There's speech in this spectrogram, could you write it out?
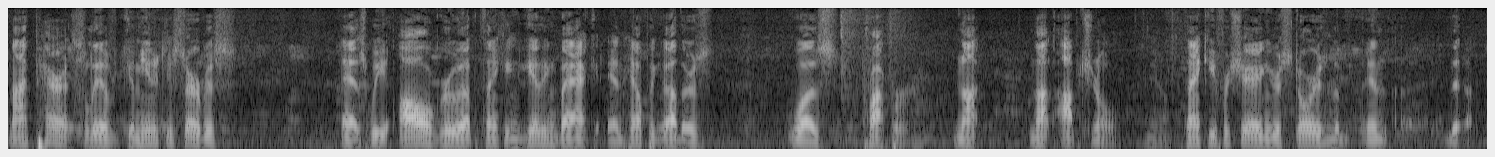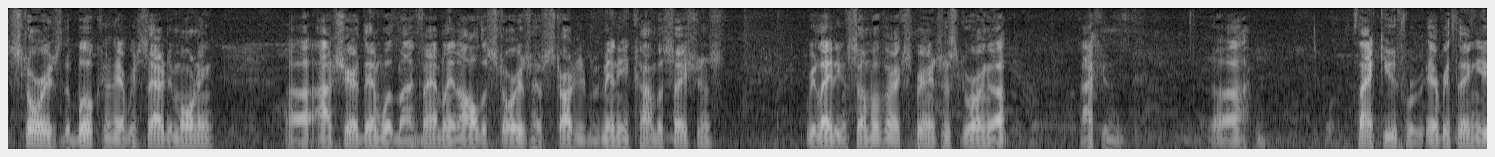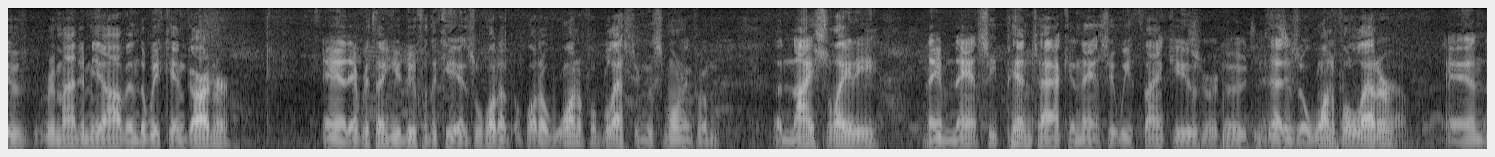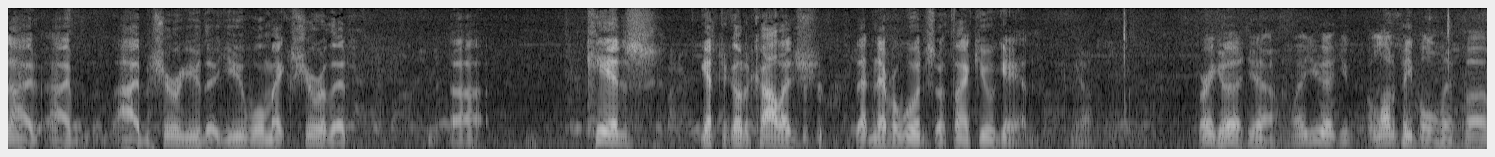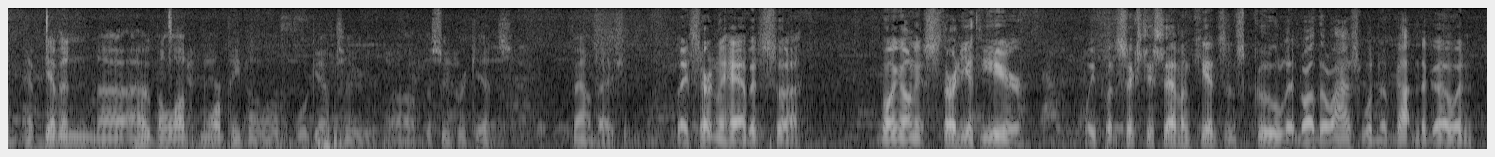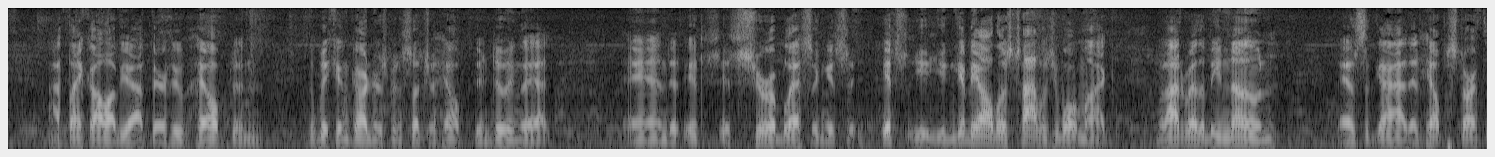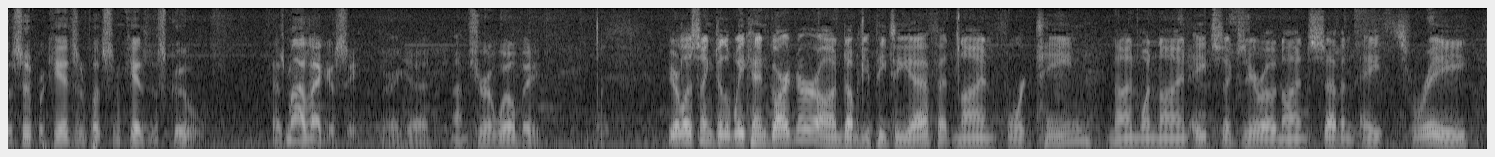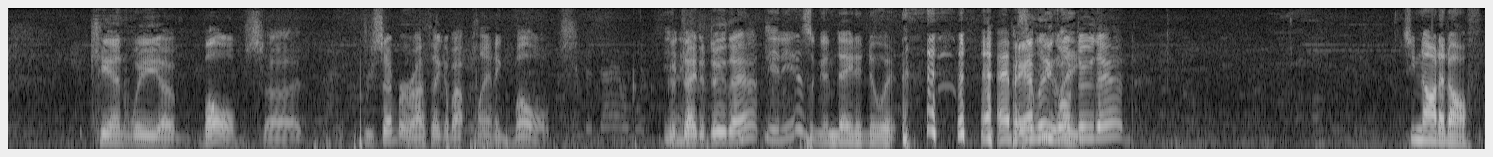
my parents lived community service as we all grew up thinking giving back and helping others was proper, not not optional. Thank you for sharing your stories in the in the stories of the book and every Saturday morning. Uh, I've shared them with my family, and all the stories have started many conversations relating some of our experiences growing up. I can uh, thank you for everything you've reminded me of in the Weekend Gardener and everything you do for the kids. What a what a wonderful blessing this morning from a nice lady named Nancy Pintack. And Nancy, we thank you. Sure do. That is a wonderful letter, and I, I, I'm sure you that you will make sure that uh, kids get to go to college that never would. So thank you again. Yeah, very good. Yeah. Well, you you a lot of people have uh, have given. Uh, I hope a lot more people will, will give to uh, the Super Kids Foundation. They certainly have. It's uh, going on its 30th year. We put 67 kids in school that otherwise wouldn't have gotten to go, and I thank all of you out there who've helped. And the Weekend Gardener has been such a help in doing that, and it, it's it's sure a blessing. It's it's you, you can give me all those titles you want, Mike, but I'd rather be known as the guy that helped start the Super Kids and put some kids in school as my legacy. Very good. I'm sure it will be. You're listening to the Weekend Gardener on WPTF at 914 919 860 9783. Ken, we, uh, bulbs. Uh, December, I think about planting bulbs. Good It day is- to do that? It is a good day to do it. Absolutely. Pam, you to do that? She nodded off.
